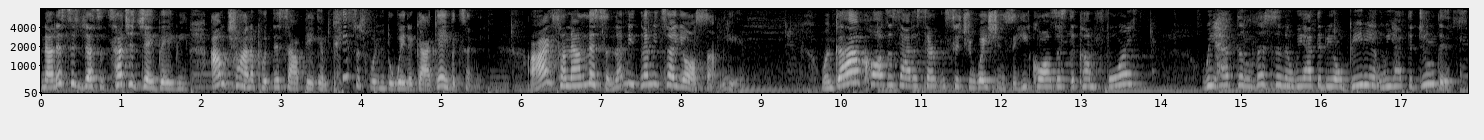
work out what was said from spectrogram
Now, this is just a touch of J, baby. I'm trying to put this out there in pieces for you the way that God gave it to me. All right? So now listen, let me let me tell y'all something here. When God calls us out of certain situations and He calls us to come forth, we have to listen and we have to be obedient. We have to do this.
